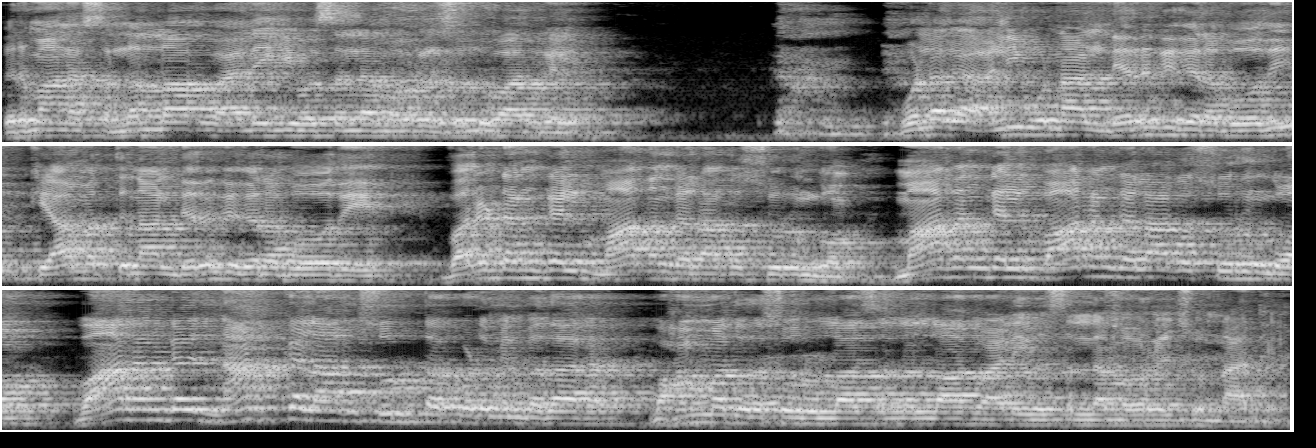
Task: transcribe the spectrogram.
பெருமான சல்லல்லாஹு அலஹி வசல்லம் அவர்கள் சொல்லுவார்கள் உலக அழிவு நாள் நெருங்குகிற போது கியாமத்து நாள் நெருங்குகிற போது வருடங்கள் மாதங்களாக சுருங்கும். மாதங்கள் வாரங்களாக சுருங்கும். வாரங்கள் நாட்களாக சுருட்டப்படும் என்பதாக முகமது ரசூலுல்லா சல்லல்லாஹு அலி வசல்லம் அவர்கள் சொன்னார்கள்.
